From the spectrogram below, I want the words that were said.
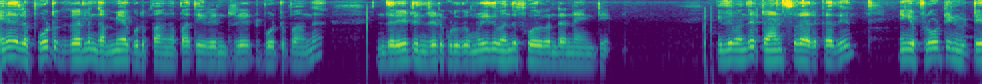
ஏன்னா இதில் போட்டுக்க காட்டிலும் கம்மியாக கொடுப்பாங்க. பார்த்திங்க ரெண்டு ரேட்டு போட்டிருப்பாங்க. இந்த ரேட்டு இந்த ரேட்டு கொடுக்கும்போது இது வந்து ஃபோர் ஹண்ட்ரட் நைன்ட்டி இது வந்து ட்ரான்ஸ்ஃபராக இருக்காது. நீங்கள் ஃப்ளோட்டின் விட்டே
